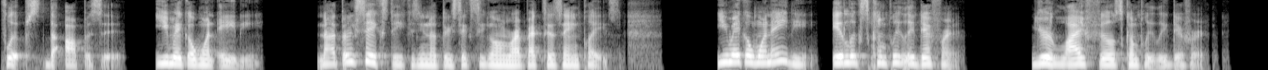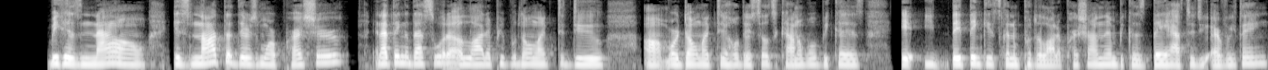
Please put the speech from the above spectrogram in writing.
flips the opposite. You make a 180. Not 360 because you know 360 going right back to the same place. You make a 180. It looks completely different. Your life feels completely different. Because now it's not that there's more pressure and i think that's what a lot of people don't like to do um, or don't like to hold themselves accountable because it they think it's going to put a lot of pressure on them because they have to do everything.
